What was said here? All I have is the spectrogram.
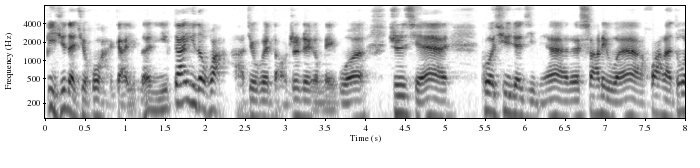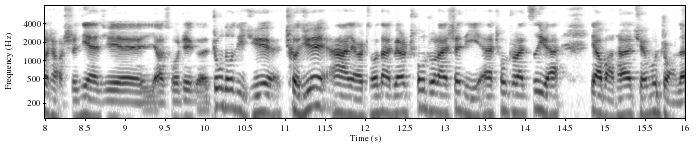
必须得去红海干预。那你干预的话啊，就会导致这个美国之前过去这几年，这沙利文啊花了多少时间去要从这个中东地区撤军啊，要从那边抽出来身体，呃，抽出来资源，要把它全部转到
